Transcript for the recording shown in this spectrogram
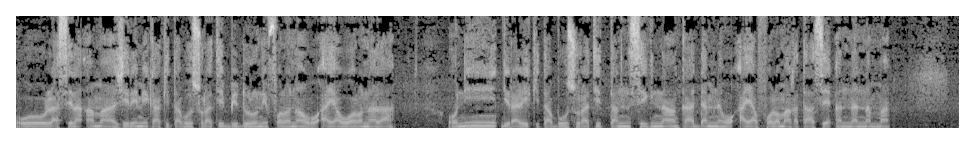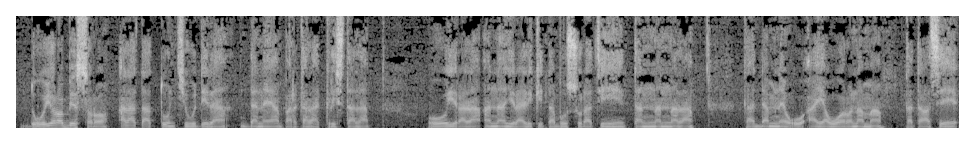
o lasela an ma jeremi ka kitabu surati bi duuru ni fɔlɔ na o aya wɔɔrɔna la o ni jirali kitabu surati tan ni seginna k'a daminɛ o aya fɔlɔ ma ka taa se a nanan ma dogoyɔrɔ bɛ sɔrɔ ala ta tonciw de la dannaya barika la krista la o yirala an na yirali kitabu surati tan nanna la ka daminɛ o aya wɔɔrɔnan ma ka taga se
